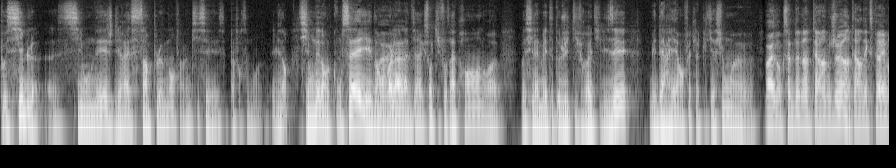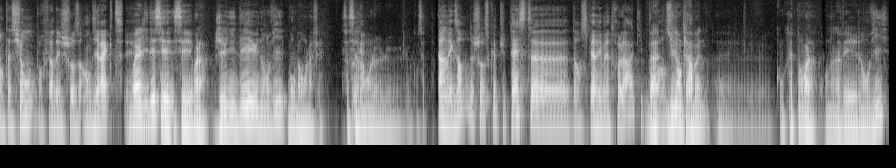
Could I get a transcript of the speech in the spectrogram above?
possible euh, si on est, je dirais, simplement, enfin même si c'est c'est pas forcément évident, si on est dans le conseil et dans Ouais. voilà la direction qu'il faudrait prendre, euh, voici la méthodologie qu'il faudrait utiliser, mais derrière en fait l'application. euh, Ouais, donc ça te donne un terrain de jeu, un terrain d'expérimentation pour faire des choses en direct. Et Ouais, l'idée c'est voilà, j'ai une idée, une envie, bon bah on l'a fait. Ça c'est vraiment le, le- le concept. T'as un exemple de choses que tu testes euh, dans ce périmètre-là qui Bah, ensuite- bilan carbone. euh, concrètement, voilà, on en avait l'envie,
